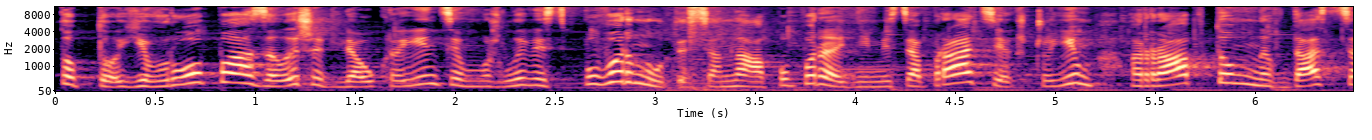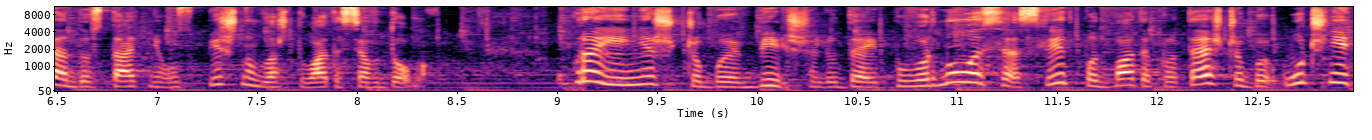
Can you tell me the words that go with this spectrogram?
Тобто Європа залишить для українців можливість повернутися на попередні місця праці, якщо їм раптом не вдасться достатньо успішно влаштуватися вдома. Україні, щоб більше людей повернулося, слід подбати про те, щоб учні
